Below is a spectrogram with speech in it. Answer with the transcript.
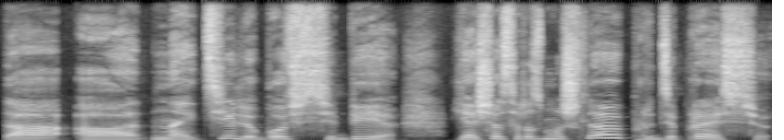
да, а найти любовь в себе. Я сейчас размышляю про депрессию.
